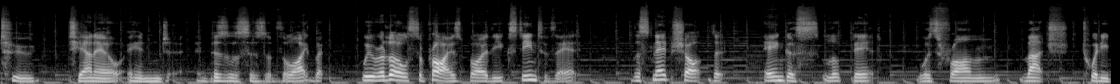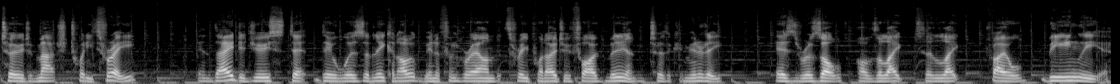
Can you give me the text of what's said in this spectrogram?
to Te Anau and, and businesses of the like, but we were a little surprised by the extent of that. The snapshot that Angus looked at was from March 22 to March 23, and they deduced that there was an economic benefit of around 3.025 million to the community as a result of the Lake to Lake Trail being there.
